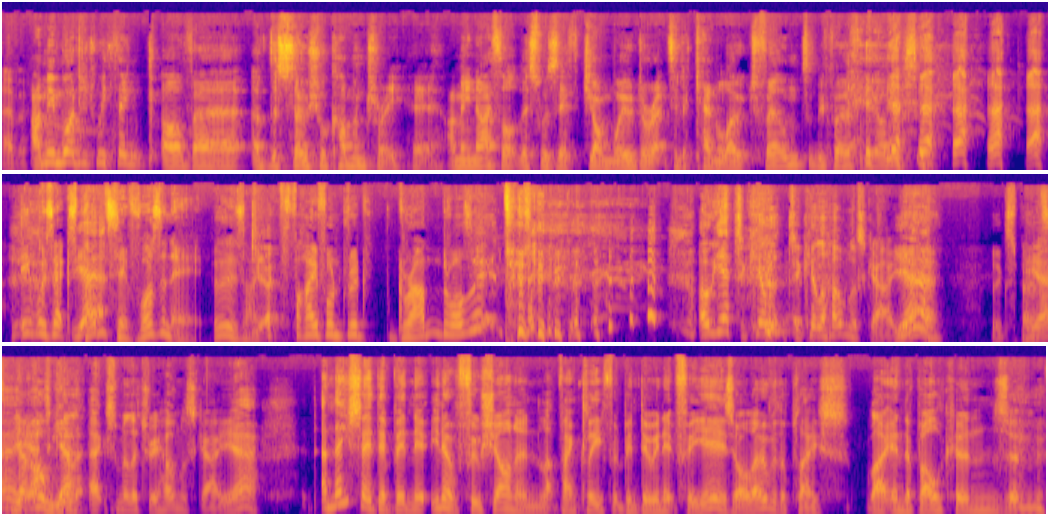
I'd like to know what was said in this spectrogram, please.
ever. I mean, what did we think of uh, of the social commentary here? I mean, I thought this was if John Woo directed a Ken Loach film. To be perfectly honest, it was expensive, wasn't it? It was like five hundred grand, was it? Oh, yeah, to kill, to kill a homeless guy. yeah, Yeah. Expensive. Yeah, Yeah, yeah, oh, yeah. ex-military homeless guy. Yeah, and they say they've been, you know, Fouchon and Van Cleef had been doing it for years, all over the place, like in the Balkans and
